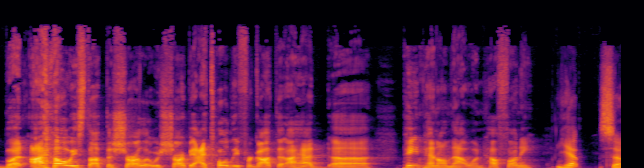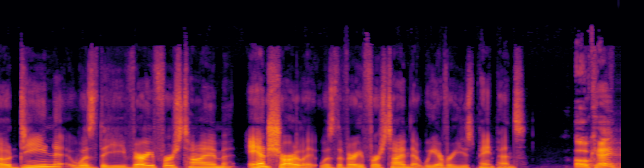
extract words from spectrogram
but I always thought the Charlotte was Sharpie. I totally forgot that I had uh, paint pen on that one. How funny. Yep. So Dean was the very first time, and Charlotte was the very first time that we ever used paint pens. Okay,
